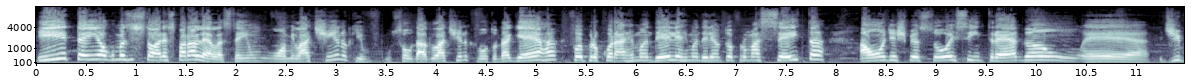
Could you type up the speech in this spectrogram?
e tem algumas histórias paralelas. Tem um homem latino, que um soldado latino que voltou da guerra, foi procurar a irmã dele, e a irmã dele entrou pra uma seita aonde as pessoas se entregam é, de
